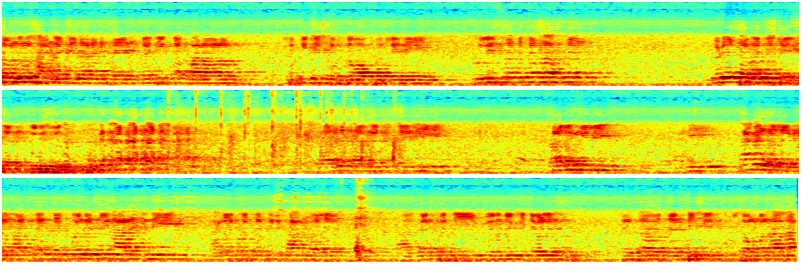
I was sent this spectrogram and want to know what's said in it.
समजून सांगायचे दराडे साहेब कधी कपारावर चुकीचे शब्द वापरले नाही. पोलिसचं तर कसं असतं? व्हिडिओ साहेबांची स्टाईल झाली पोलीस साहेबांची स्टाईल ही चालू केली आणि चांगलं झालं. एकदम अत्यंत कोणाची नाराजी नाही. चांगल्या पद्धतीने काम झालं. गणपती मिरवणुकीच्या वेळेस त्याचा जनतेशी संबंध आला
